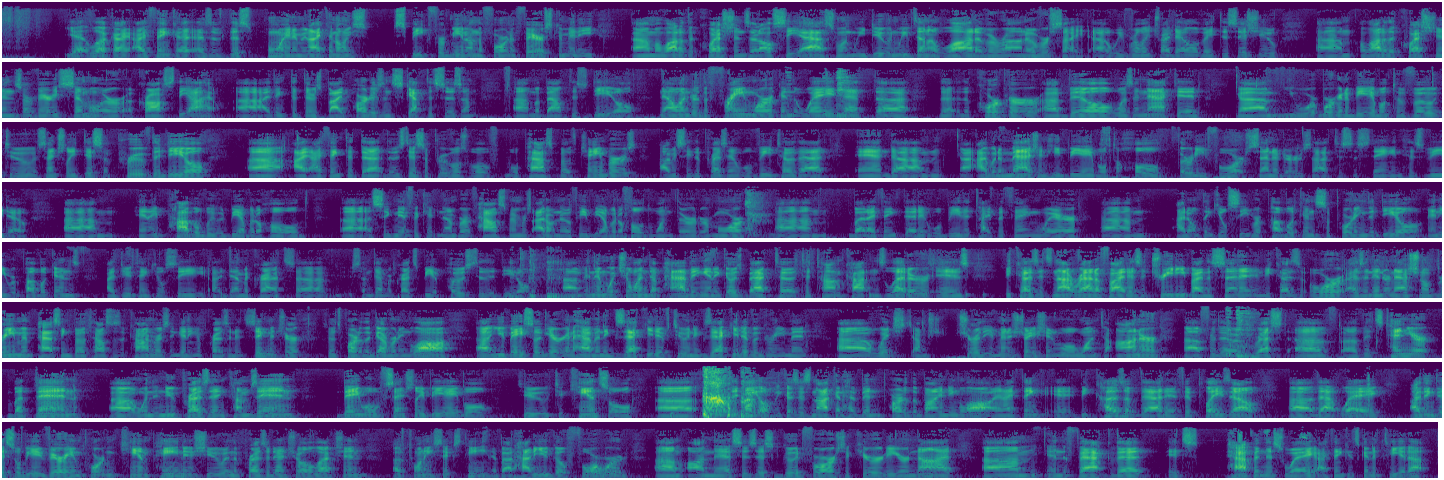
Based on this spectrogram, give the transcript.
Yeah, look, I, I think as of this point, I mean, I can only speak for being on the Foreign Affairs Committee. Um, a lot of the questions that I'll see asked when we do, and we've done a lot of Iran oversight. Uh, we've really tried to elevate this issue. Um, a lot of the questions are very similar across the aisle. Uh, I think that there's bipartisan skepticism um, about this deal. Now, under the framework and the way that the, the, the Corker uh, bill was enacted, um, you, we're, we're going to be able to vote to essentially disapprove the deal. Uh, I, I, think that, that those disapprovals will, will pass both chambers. Obviously, the president will veto that. And um, I would imagine he'd be able to hold 34 senators uh, to sustain his veto. Um, and I probably would be able to hold uh, a significant number of House members. I don't know if he'd be able to hold one third or more, um, but I think that it will be the type of thing where um, I don't think you'll see Republicans supporting the deal, any Republicans. I do think you'll see uh, Democrats, uh, some Democrats be opposed to the deal. Um, and then what you'll end up having, and it goes back to, to Tom Cotton's letter, is because it's not ratified as a treaty by the Senate and because, or as an international agreement passing both houses of Congress and getting a president's signature, so it's part of the governing law, uh, you basically are going to have an executive to an executive agreement uh, which I'm sure the administration will want to honor uh, for the rest of, of its tenure. But then, uh, when the new president comes in, they will essentially be able to, to cancel uh, the deal because it's not going to have been part of the binding law. And I think it, because of that, if it plays out uh, that way, I think this will be a very important campaign issue in the presidential election of 2016 about how do you go forward um, on this. Is this good for our security or not? Um, and the fact that it's happened this way, I think it's going to tee it up.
